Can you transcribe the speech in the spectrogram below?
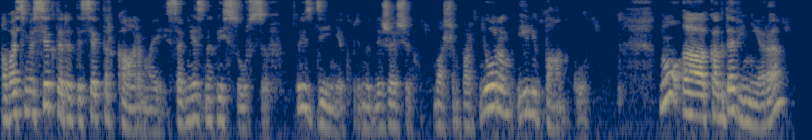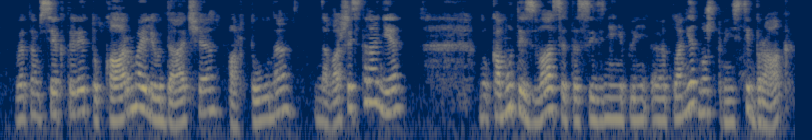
А восьмой сектор – это сектор кармы и совместных ресурсов, то есть денег, принадлежащих вашим партнерам или банку. а когда Венера в этом секторе, то карма или удача, фортуна на вашей стороне. Но кому-то из вас это соединение э, планет может принести брак.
